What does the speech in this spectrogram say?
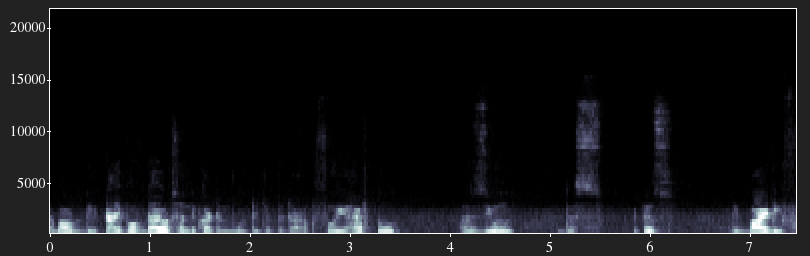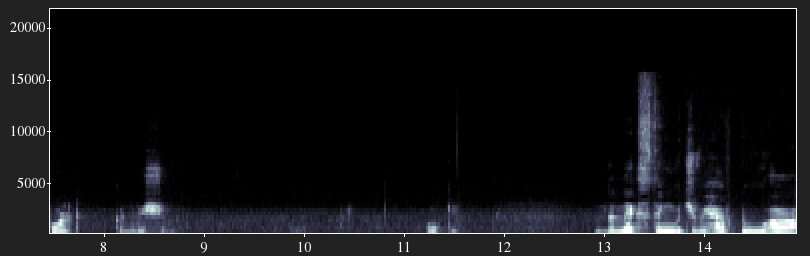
about the type of diodes and the cut-in voltage of the diode. So, you have to assume this it is the by default condition. Okay. The next thing which we have to uh,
